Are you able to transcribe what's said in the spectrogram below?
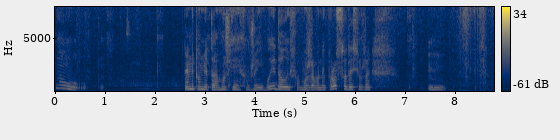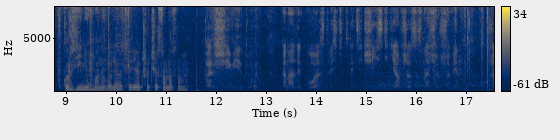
Ну. Я не пам'ятаю, може я їх вже і видалив, а може вони просто десь уже. в корзині у мене валяються, я, якщо чесно, не знаю. перші відео. Каналі Goes 236 я вже зазначив, що він вже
